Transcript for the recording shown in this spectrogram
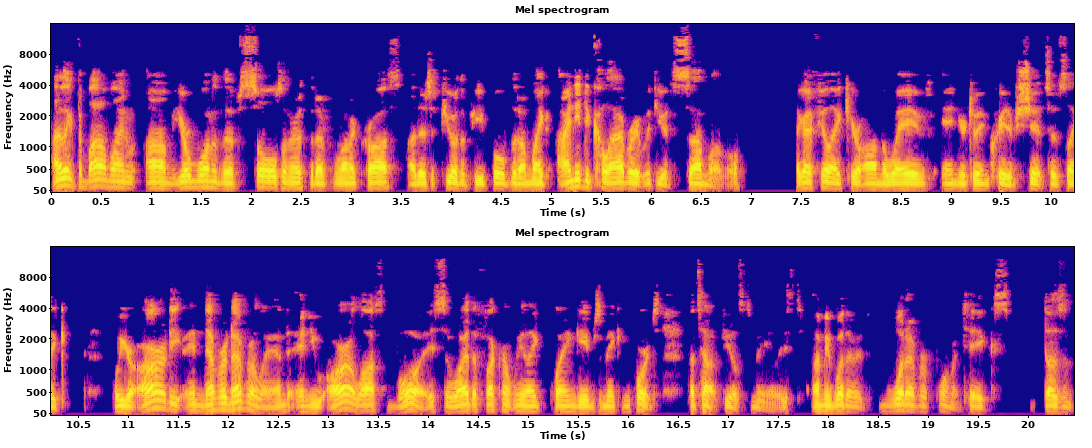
I think the bottom line, um, you're one of the souls on earth that I've run across. Uh, there's a few other people that I'm like, I need to collaborate with you at some level. Like I feel like you're on the wave and you're doing creative shit. So it's like, well, you're already in Never Never Land and you are a lost boy. So why the fuck aren't we like playing games and making ports? That's how it feels to me, at least. I mean, whether whatever form it takes doesn't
